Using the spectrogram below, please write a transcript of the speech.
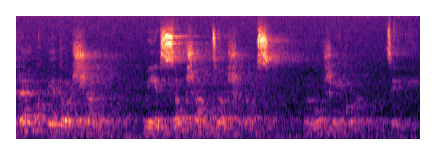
grēku piedošanu, miesas augšām celšanos un mūžīgo dzīvību.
